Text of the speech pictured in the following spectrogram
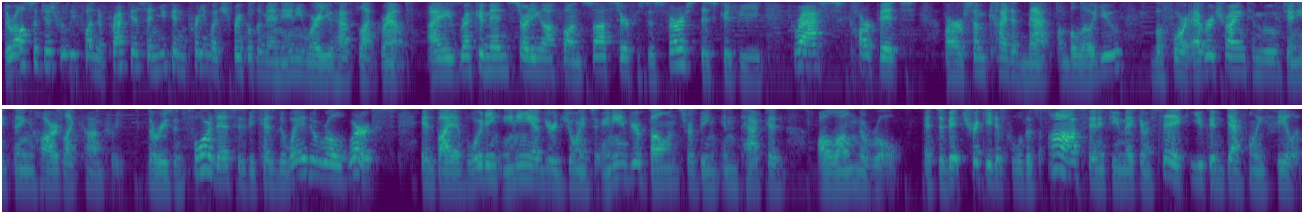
They're also just really fun to practice and you can pretty much sprinkle them in anywhere you have flat ground. I recommend starting off on soft surfaces first. This could be grass, carpet, or some kind of mat below you before ever trying to move to anything hard like concrete. The reason for this is because the way the roll works is by avoiding any of your joints or any of your bones from being impacted along the roll. It's a bit tricky to pull this off, and if you make a mistake, you can definitely feel it.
